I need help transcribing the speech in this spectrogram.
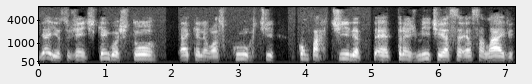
E é isso, gente. Quem gostou, é aquele negócio, curte, compartilha, é, transmite essa, essa live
